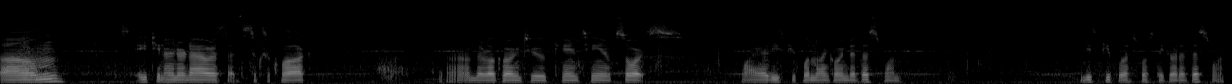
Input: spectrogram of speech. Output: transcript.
um, it's 1,800 hours at 6 o'clock. Um, they're all going to canteen of sorts. Why are these people not going to this one? These people are supposed to go to this one.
